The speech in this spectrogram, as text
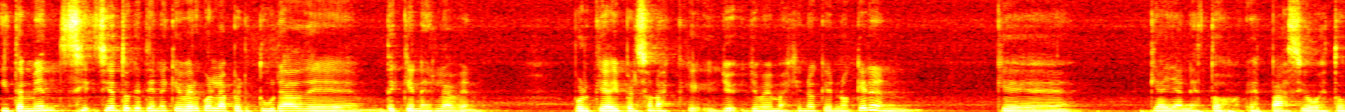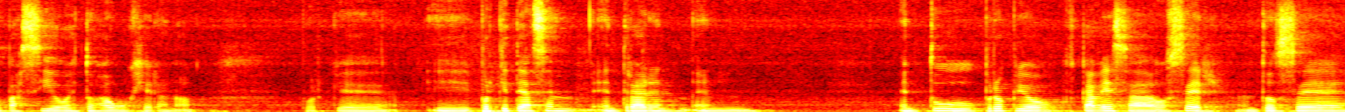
y también siento que tiene que ver con la apertura de, quienes la ven. Porque hay personas que yo, me imagino que no quieren que, que hayan estos espacios, estos vacíos, estos agujeros, ¿no? Porque, y porque te hacen entrar en, en, tu propio cabeza o ser. Entonces,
